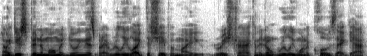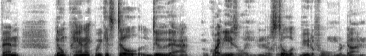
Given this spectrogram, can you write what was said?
Now I do spend a moment doing this, but I really like the shape of my racetrack and I don't really want to close that gap in. Don't panic, we can still do that quite easily and it'll still look beautiful when we're done.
